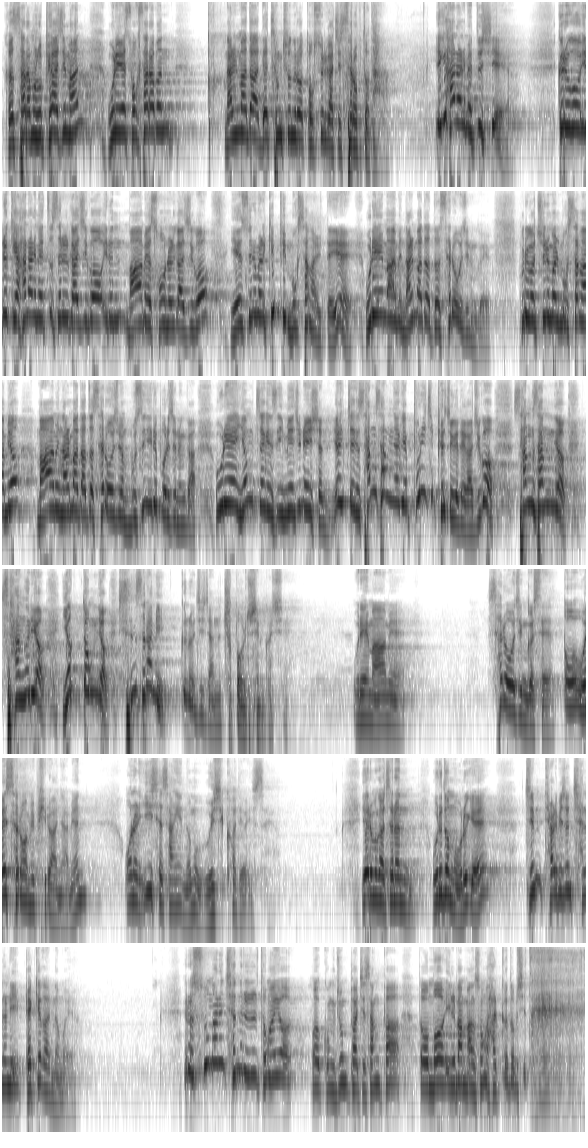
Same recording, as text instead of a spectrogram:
그 사람은 후패하지만 우리의 속 사람은 날마다 내 청춘으로 독수리 같이 새롭도다. 이게 하나님의 뜻이에요. 그리고 이렇게 하나님의 뜻을 가지고 이런 마음의 소원을 가지고 예수님을 깊이 묵상할 때에 우리의 마음이 날마다 더 새로워지는 거예요. 그리고 주님을 묵상하며 마음이 날마다 더 새로워지면 무슨 일이 벌어지는가? 우리의 영적인 이미지네이션, 영적인 상상력에 불이 지펴지게 돼가지고 상상력, 창의력, 역동력, 신선함이 끊어지지 않는 축복을 주시는 것이에요. 우리의 마음에 새로워진 것에 또 왜 새로움이 필요하냐면 오늘 이 세상이 너무 의식화되어 있어요. 여러분과 저는 우리도 모르게 지금 텔레비전 채널이 100개가 넘어요. 그리고 수많은 채널을 통하여 뭐 공중파, 지상파, 또 뭐 일반 방송 할 것 없이 다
